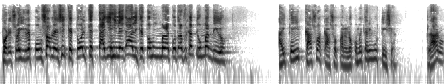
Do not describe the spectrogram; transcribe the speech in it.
Por eso es irresponsable decir que todo el que está allí es ilegal y que todo es un narcotraficante un bandido. Hay que ir caso a caso para no cometer injusticia, claro.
